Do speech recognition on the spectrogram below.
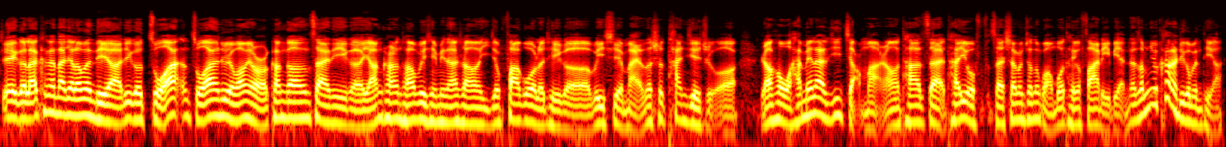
这个来看看大家的问题啊，这个左岸左岸这位网友刚刚在那个杨康团微信平台上已经发过了这个微信，买的是探界者，然后我还没来得及讲嘛，然后他在他又在山东交通广播他又发了一遍，那咱们就看看这个问题啊。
